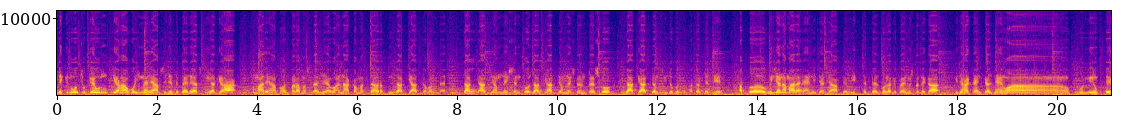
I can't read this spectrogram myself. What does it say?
लेकिन वो चूँकि उनके यहाँ वही मैंने आपसे जैसे पहले अर्ज़ किया कि हाँ हमारे यहाँ बहुत बड़ा मसला जो है वो अना का मसला है और अपनी जातियात का मसला है। जातियात के हम नेशन को जातियात के हम नेशनल इंटरेस्ट को जातियात के हम चीज़ों को तबाह कर देते हैं। अब विजन हमारा है नहीं। जैसे आपने भी एक सेंटेंस बोला कि प्राइम मिनिस्टर ने कहा कि जहाँ टैंक चल जाए वहाँ फूल नहीं उगते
